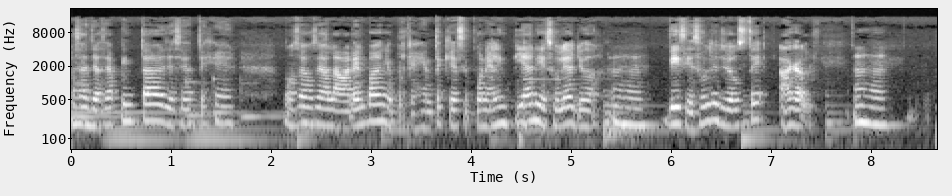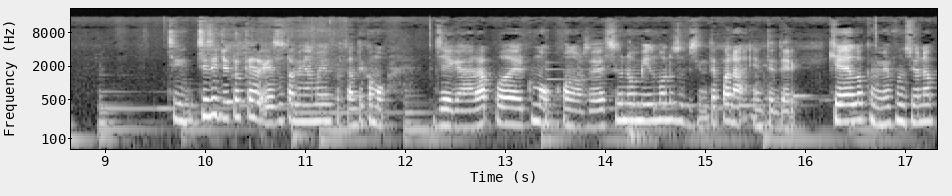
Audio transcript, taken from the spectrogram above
O sea, ya sea pintar, ya sea tejer, no sé, o sea, lavar el baño, porque hay gente que se pone a limpiar y eso le ayuda. Dice, eso le ayuda a usted, hágalo. Sí, sí, sí, yo creo que eso también es muy importante como llegar a poder como conocerse uno mismo lo suficiente para entender qué es lo que a mí me funciona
